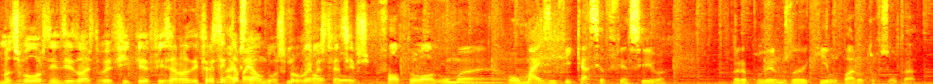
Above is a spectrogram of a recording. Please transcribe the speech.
mas os valores individuais do Benfica fizeram a diferença e A também alguns problemas faltou, defensivos. Faltou alguma ou mais eficácia defensiva para podermos daqui levar outro resultado.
